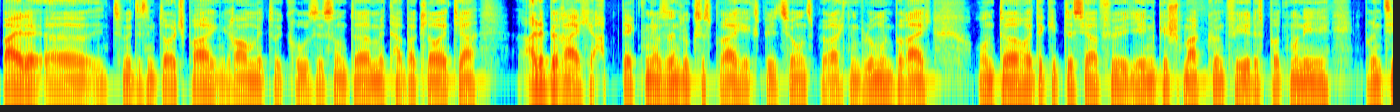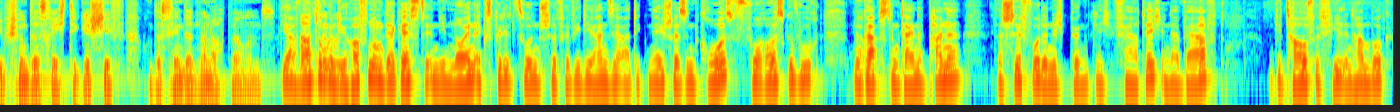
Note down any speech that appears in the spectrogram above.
beide, zumindest im deutschsprachigen Raum mit TUI Cruises und mit Hapag-Lloyd ja alle Bereiche abdecken, also den Luxusbereich, Expeditionsbereich, den Volumenbereich. Und äh, heute gibt es ja für jeden Geschmack und für jedes Portemonnaie im Prinzip schon das richtige Schiff und das findet man auch bei uns. Die Erwartung Absolut. und die Hoffnung der Gäste in die neuen Expeditionsschiffe wie die Hanseatic Nature sind groß, vorausgebucht. Nun ja. gab es eine kleine Panne. Das Schiff wurde nicht pünktlich fertig in der Werft und die Taufe fiel in Hamburg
